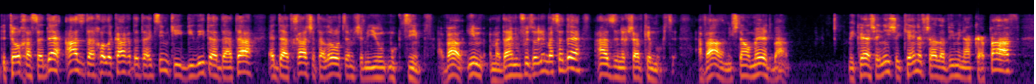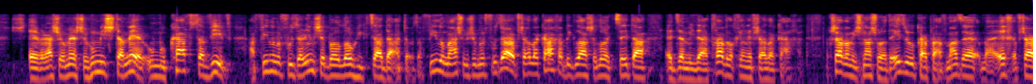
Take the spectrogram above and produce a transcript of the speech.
בתוך השדה, אז אתה יכול לקחת את העצים כי גילית את, דעתה, את דעתך שאתה לא רוצה שהם יהיו מוקצים. אבל אם הם עדיין מפוזרים בשדה, אז זה נחשב כמוקצה. אבל המשנה אומרת במקרה השני שכן אפשר להביא מן הכרפף אה, רש"י אומר שהוא משתמר, הוא מוקף סביב, אפילו מפוזרים שבו לא הקצה דעתו. אז אפילו משהו שמפוזר אפשר לקחת בגלל שלא הקצית את זה מדעתך ולכן אפשר לקחת. עכשיו המשנה שואלת איזה הוא כרפף, מה זה, איך אפשר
